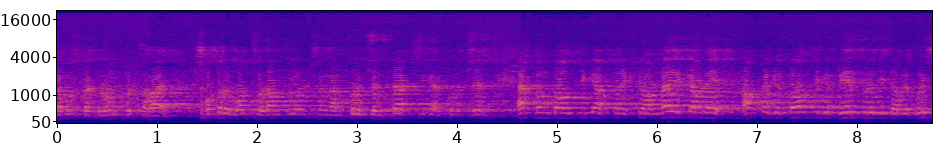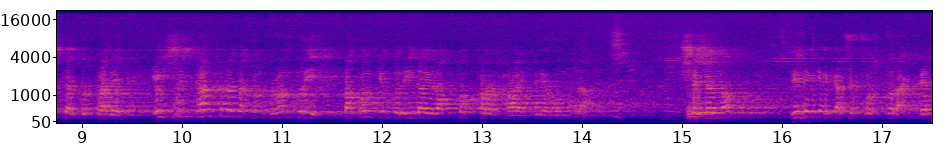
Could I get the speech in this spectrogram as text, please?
ব্যবস্থা গ্রহণ করতে হয়, সতেরো বছর আন্দোলন সংগ্রাম করেছেন, ত্যাগ স্বীকার করেছেন, এখন দল থেকে আপনার একটি অন্যায়ের কারণে আপনাকে দল থেকে বের করে দিতে হবে, বহিষ্কার করতে হবে। এই সিদ্ধান্তটা যখন গ্রহণ করি, তখন কিন্তু হৃদয়ে রক্তক্ষরণ হয়, প্রিয় বন্ধুরা। সেজন্য বিবেকের কাছে প্রশ্ন রাখবেন,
